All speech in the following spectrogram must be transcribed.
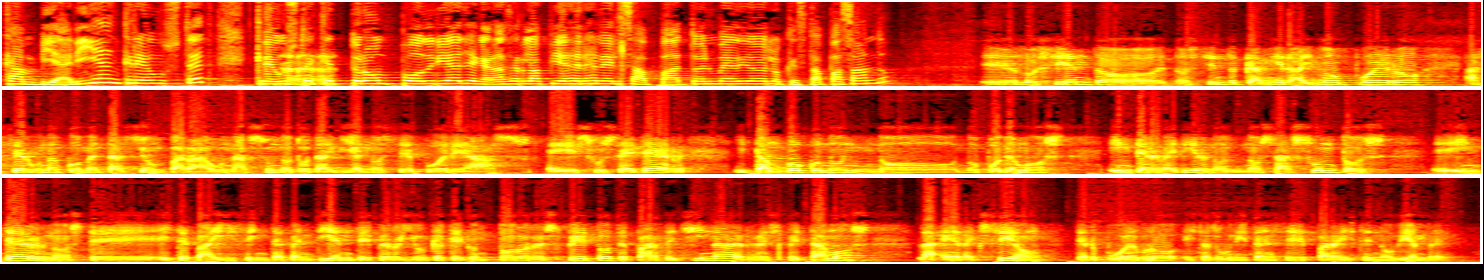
cambiarían, cree usted? ¿Cree usted que Trump podría llegar a ser la piedra en el zapato en medio de lo que está pasando? Eh, lo siento, lo siento Camila, no puedo hacer una comentación para un asunto todavía no se puede eh, suceder y tampoco no, no, no podemos intervenir en los asuntos eh, internos de este país independiente, pero yo creo que con todo respeto de parte china respetamos la elección del pueblo estadounidense para este noviembre.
